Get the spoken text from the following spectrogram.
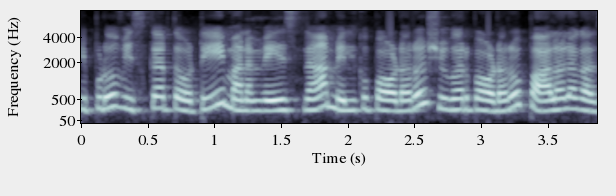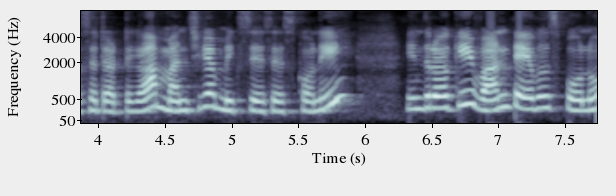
ఇప్పుడు విస్కర్ తోటి మనం వేసిన మిల్క్ పౌడరు షుగర్ పౌడరు పాలలో కలిసేటట్టుగా మంచిగా మిక్స్ చేసేసుకొని ఇందులోకి వన్ టేబుల్ స్పూను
